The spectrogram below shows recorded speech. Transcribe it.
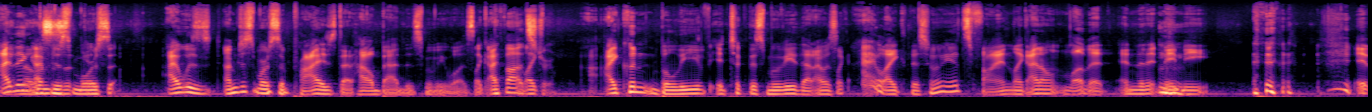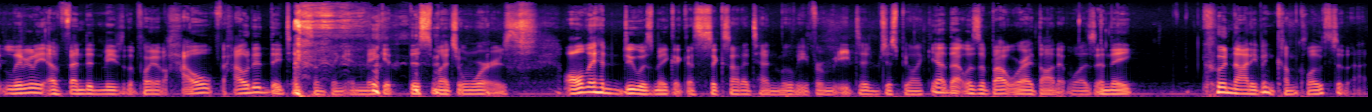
I think no, I'm just more. Su- I was. I'm just more surprised at how bad this movie was. Like I thought. That's like true. I- I couldn't believe it took this movie that I was like, I like this movie. It's fine. Like I don't love it, and then it made mm-hmm. me. it literally offended me to the point of how how did they take something and make it this much worse? All they had to do was make like a six out of ten movie for me to just be like, yeah, that was about where I thought it was, and they could not even come close to that.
